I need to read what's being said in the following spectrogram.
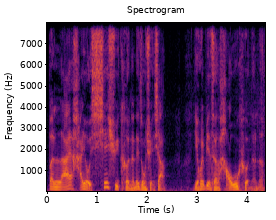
本来还有些许可能那种选项，也会变成毫无可能了。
